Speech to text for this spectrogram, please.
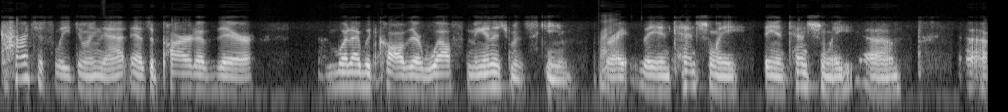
consciously doing that as a part of their what I would call their wealth management scheme. Right. right? They intentionally they intentionally um, uh,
